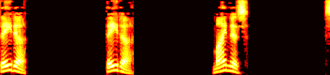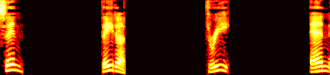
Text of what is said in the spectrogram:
theta theta minus sin theta 3 n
